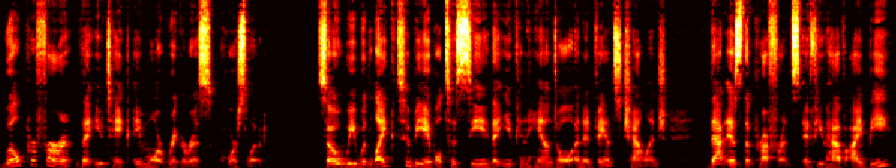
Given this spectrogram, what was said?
will prefer that you take a more rigorous course load. So we would like to be able to see that you can handle an advanced challenge. That is the preference. If you have IB,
